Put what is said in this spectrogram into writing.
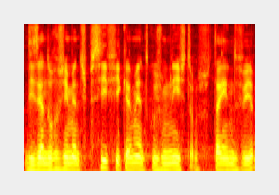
dizendo o regimento especificamente que os ministros têm de vir,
